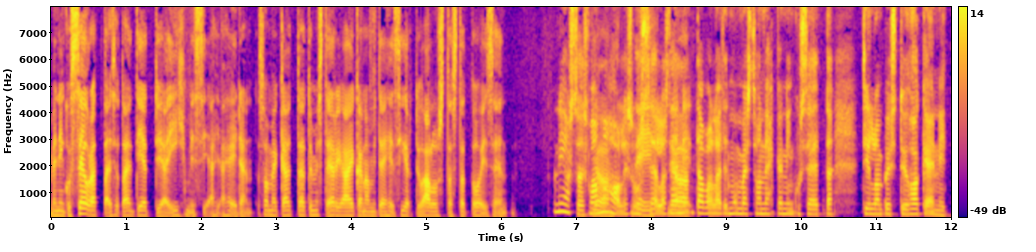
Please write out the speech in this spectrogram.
me niin seurattaisiin jotain tiettyjä ihmisiä ja heidän somekäyttäytymistä eri aikana, miten he siirtyy alustasta toiseen. Niin, jos olisi vaan Joo, mahdollisuus niin, sellaiseen niin tavallaan, että mun mielestä se on ehkä niin kuin se, että silloin pystyy hakemaan niitä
